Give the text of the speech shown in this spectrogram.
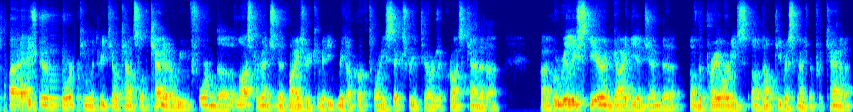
pleasure of working with Retail Council of Canada. We formed a loss prevention advisory committee made up of 26 retailers across Canada, uh, who really steer and guide the agenda of the priorities of LP risk management for Canada.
